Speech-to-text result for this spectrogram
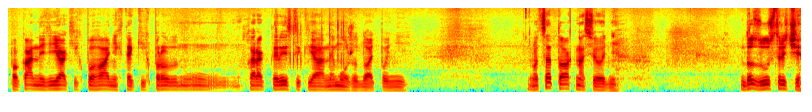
Поки ніяких поганих таких ну, характеристик я не можу дати по ній. Оце так на сьогодні. До зустрічі.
